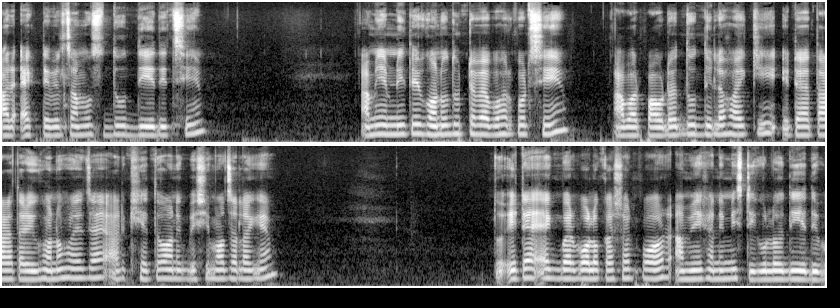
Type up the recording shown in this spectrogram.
আর এক টেবিল চামচ দুধ দিয়ে দিচ্ছি। আমি এমনিতে ঘন দুধটা ব্যবহার করছি। আবার পাউডার দুধ দিলে হয় কি, এটা তাড়াতাড়ি ঘন হয়ে যায় আর খেতেও অনেক বেশি মজা লাগে। তো এটা একবার বলক আসার পর আমি এখানে মিষ্টিগুলো দিয়ে দিব।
